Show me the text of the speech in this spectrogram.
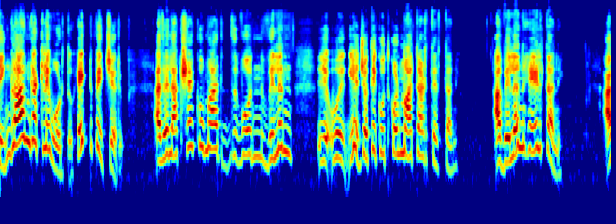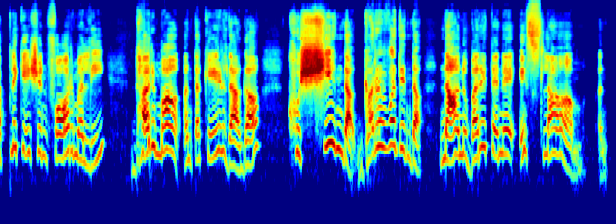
ತಿಂಗಳಾನ್ಗಟ್ಲೆ ಓಡ್ತು, ಹಿಟ್ ಪಿಕ್ಚರು. ಅದರಲ್ಲಿ ಅಕ್ಷಯ್ ಕುಮಾರ್ ಒಂದು ವಿಲನ್ ಜೊತೆ ಕೂತ್ಕೊಂಡು ಮಾತಾಡ್ತಿರ್ತಾನೆ. ಆ ವಿಲನ್ ಹೇಳ್ತಾನೆ ಅಪ್ಲಿಕೇಶನ್ ಫಾರ್ಮಲ್ಲಿ ಧರ್ಮ ಅಂತ ಕೇಳಿದಾಗ ಖುಷಿಯಿಂದ, ಗರ್ವದಿಂದ ನಾನು ಬರಿತೇನೆ ಇಸ್ಲಾಂ ಅಂತ.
